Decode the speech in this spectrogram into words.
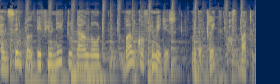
and simple if you need to download bulk of images with a click of button.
